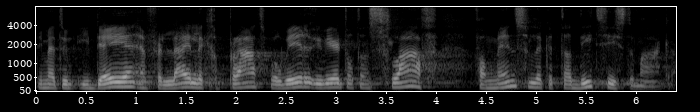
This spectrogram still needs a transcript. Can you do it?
die met hun ideeën en verleidelijk gepraat proberen u weer tot een slaaf van menselijke tradities te maken.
